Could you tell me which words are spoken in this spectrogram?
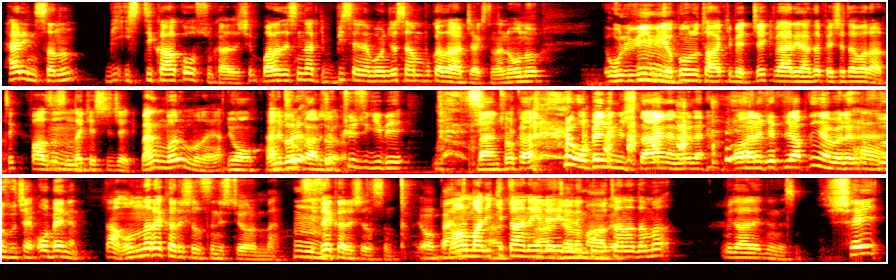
her insanın bir istikakı olsun kardeşim. Bana desinler ki bir sene boyunca sen bu kadar harcayacaksın. Hani onu ulvi Hmm. bir yapı onu takip edecek ve her yerde peçete var artık. Fazlasını Hmm. da kesilecek. Ben varım buna ya. Yok Hani böyle öküz gibi Ben çok O benim işte aynen öyle. O hareketi yaptın ya böyle hızlı hızlı çek. O benim. tamam onlara karışılsın istiyorum ben. Hmm. Size karışılsın. Yo, ben Normal iki taneyle elini abi. kurutan adama müdahale edilmesin. Şey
